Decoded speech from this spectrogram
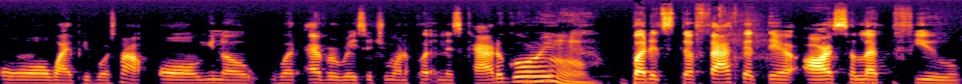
all white people it's not all you know whatever race that you want to put in this category No, but it's the fact that there are select few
